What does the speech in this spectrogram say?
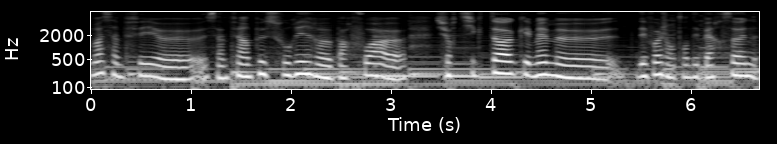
moi ça me fait, euh, ça me fait un peu sourire euh, parfois euh, sur TikTok et même des fois j'entends des personnes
